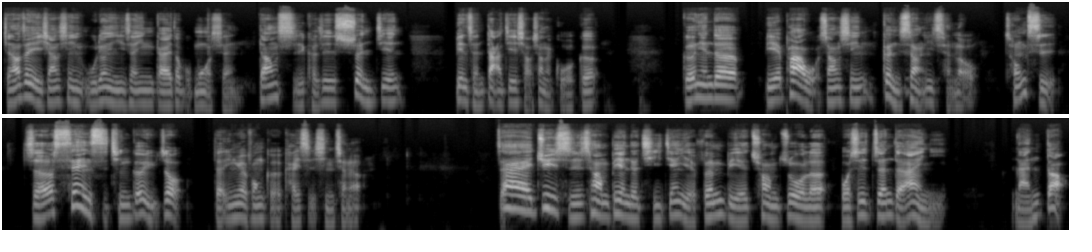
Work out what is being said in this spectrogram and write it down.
讲到这里，相信五六年级生应该都不陌生。当时可是瞬间变成大街小巷的国歌。隔年的《别怕我伤心》更上一层楼，从此 The Sense 情歌宇宙的音乐风格开始形成了。在巨石唱片的期间，也分别创作了《我是真的爱你》、《难道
